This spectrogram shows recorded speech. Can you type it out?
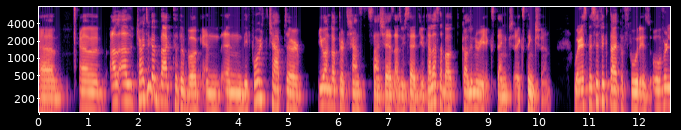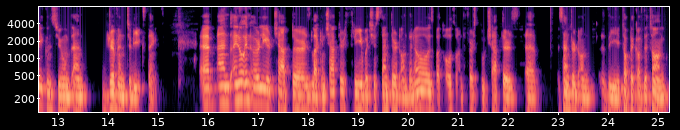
Um, uh, I'll, I'll try to get back to the book, and in the fourth chapter, you and Dr. Sanchez, as we said, you tell us about culinary extinction, where a specific type of food is overly consumed and driven to be extinct. Uh, and I know in earlier chapters, like in chapter three, which is centered on the nose, but also in the first two chapters, uh, centered on the topic of the tongue,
